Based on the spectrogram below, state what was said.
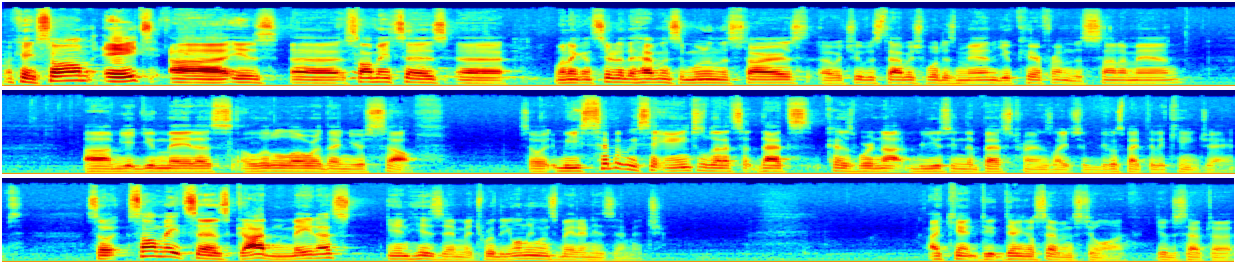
Okay, Psalm 8 uh, is uh, Psalm 8 says, uh, "When I consider the heavens, the moon, and the stars, uh, which you've established, what is man? You care for him, the Son of Man." um, yet you made us a little lower than yourself. So we typically say angels, but that's because we're not using the best translation. It goes back to the King James. So Psalm 8 says, God made us in his image. We're the only ones made in his image. I can't do Daniel 7 is too long. You'll just have to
